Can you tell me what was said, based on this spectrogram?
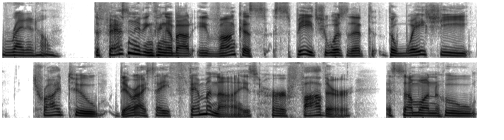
right at home. The fascinating thing about Ivanka's speech was that the way she tried to, dare I say, feminize her father as someone who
